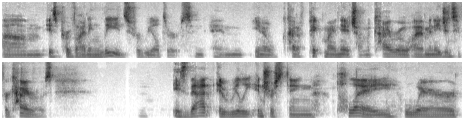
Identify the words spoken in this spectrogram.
um, is providing leads for realtors and, and, you know kind of pick my niche i'm a chiro. i'm an agency for chiros is that a really interesting play where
